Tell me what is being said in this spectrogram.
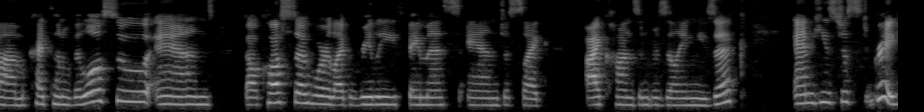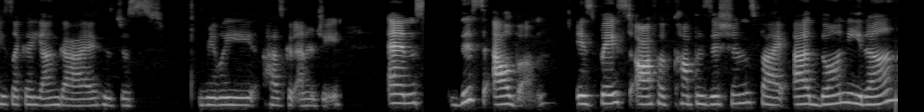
um, Caetano Veloso and Gal Costa, who are like really famous and just like icons in Brazilian music. And he's just great. He's like a young guy who just really has good energy. And this album is based off of compositions by Adoniran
